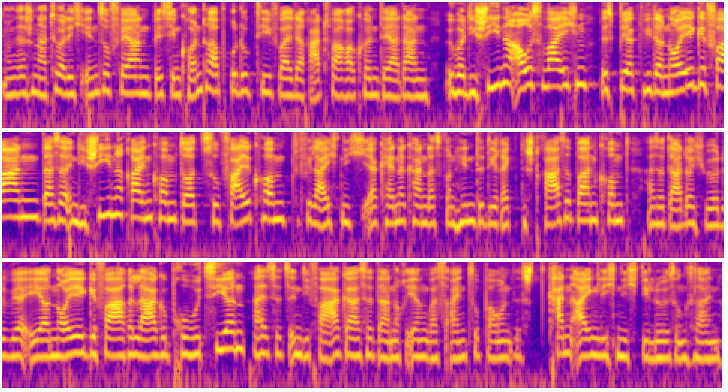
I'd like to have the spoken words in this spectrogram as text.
Und das ist natürlich insofern ein bisschen kontraproduktiv, weil der Radfahrer könnte ja dann über die Schiene ausweichen. Das birgt wieder neue Gefahren, dass er in die Schiene reinkommt, dort zu Fall kommt, vielleicht nicht erkennen kann, dass von hinten direkt eine Straßenbahn kommt. Also dadurch würde wir eher neue Gefahrenlage provozieren, als jetzt in die Fahrgasse da noch irgendwas einzubauen. Das kann eigentlich nicht die Lösung sein.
